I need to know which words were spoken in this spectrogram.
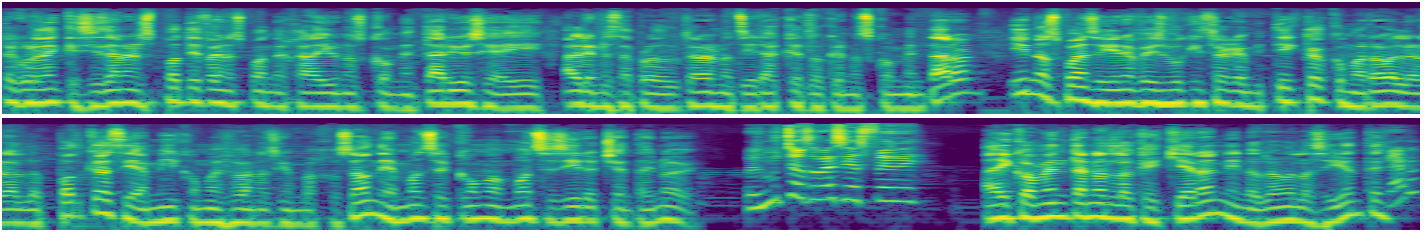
Recuerden que si están en Spotify nos pueden dejar ahí unos comentarios y ahí alguien, nuestra productora, nos dirá qué es lo que nos comentaron. Y nos pueden seguir en Facebook, Instagram y TikTok como arroba el heraldo podcast y a mí como bajo sound y a Monse como Monse89. Pues muchas gracias, Fede. Ahí coméntanos lo que quieran y nos vemos la siguiente. Claro,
